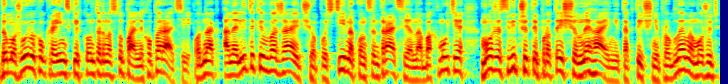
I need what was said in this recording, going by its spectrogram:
до можливих українських контрнаступальних операцій. Однак аналітики вважають, що постійна концентрація на Бахмуті може свідчити про те, що негайні тактичні проблеми можуть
